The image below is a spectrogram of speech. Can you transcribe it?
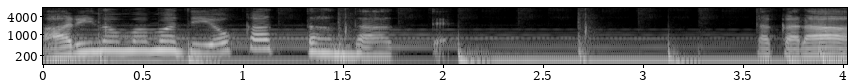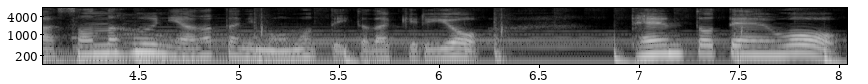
ありのままでよかったんだって。だからそんな風にあなたにも思っていただけるよう点と点を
